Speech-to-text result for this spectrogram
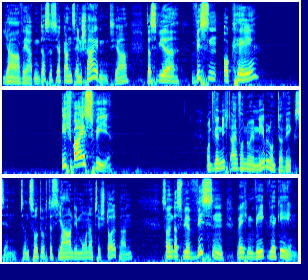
Ja werden? Das ist ja ganz entscheidend, ja, dass wir wissen, okay, ich weiß wie. Und wir nicht einfach nur im Nebel unterwegs sind und so durch das Jahr und die Monate stolpern, sondern dass wir wissen, welchen Weg wir gehen.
